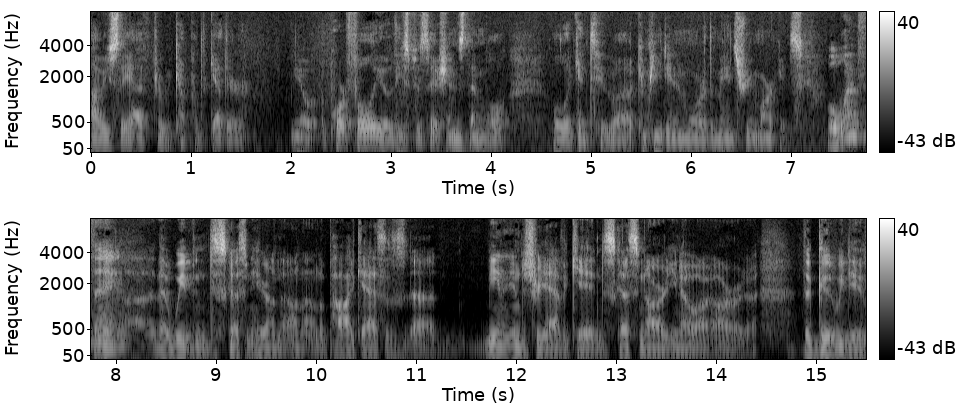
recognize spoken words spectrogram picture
obviously, after we couple together, you know, a portfolio of these positions, then we'll we'll look into uh, competing in more of the mainstream markets. Well, one thing uh, that we've been discussing here on the on the, on the podcast is uh, being an industry advocate and discussing our you know our, our the good we do,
